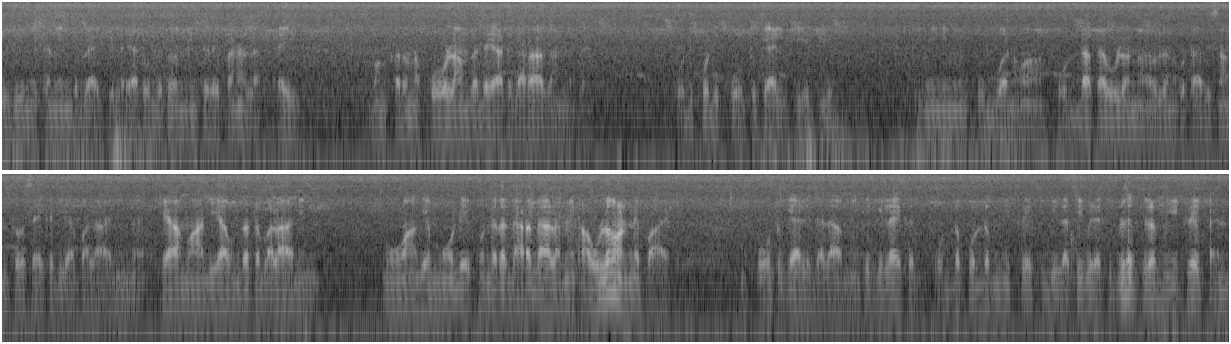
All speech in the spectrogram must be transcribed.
දිදී මෙතන ඉන්න බෑ කියලා. එයාට හොඳට මීටරේ පැනලා. ඇයි මං කරන කෝලම් වැඩ යාට දරා ගන්න බෑ. පොඩි පොඩි කෝටු කැලි කිය ඉමිනිම කුඹනවා පොඩ්ඩක් ඇවුලන ඇවුලනකොට හරි සන්තෝෂයක දිහා බලාගෙන එයා මාදියා හොඳට බලාගෙන මෝවාගේ මෝඩේ හොඳට දර දාලා මේක අවුලවන්න එපා. කෝටු කෑලි දලා මේක ගිලා එක පොඩ පොඩ මීටරේ තිබිලා තිබිලා තිබිලා කියලා මීටරේ පැන්න.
